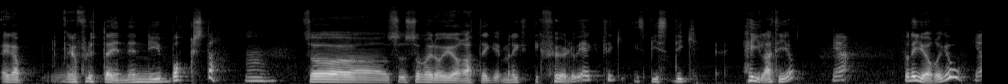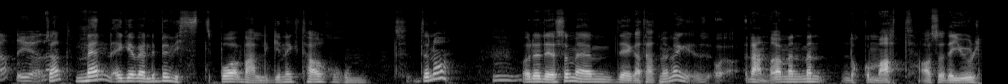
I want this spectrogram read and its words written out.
Jeg har, jeg har flytta inn i en ny boks, da. Så, så, som jeg da gjøre at jeg Men jeg, jeg føler jo egentlig jeg spiser digg hele tida. Ja. Og det gjør jeg jo. ja, det gjør det. Sant? Men jeg er veldig bevisst på valgene jeg tar rundt det nå. Og det er det som er det jeg har tatt med meg. Det andre, men, men nok om mat. Altså, det er jul.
